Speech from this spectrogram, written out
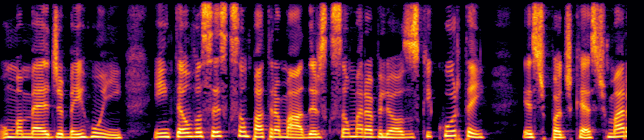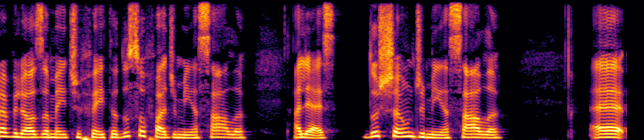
uma média bem ruim. Então, vocês que são patramaders, que são maravilhosos, que curtem este podcast maravilhosamente feito do sofá de minha sala, aliás, do chão de minha sala, é,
